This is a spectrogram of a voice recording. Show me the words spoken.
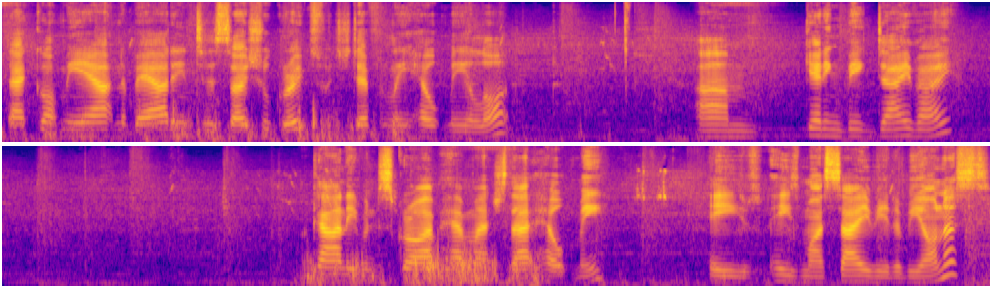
that got me out and about into social groups, which definitely helped me a lot. Um, getting Big Davo. I can't even describe how much that helped me he's, he's my saviour to be honest.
